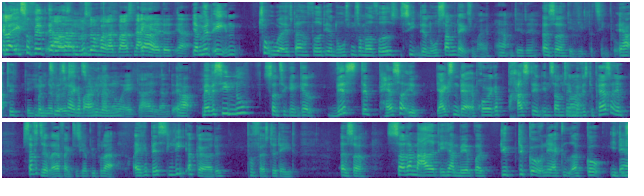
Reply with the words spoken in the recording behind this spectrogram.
eller ikke så fedt. Eller Eller sådan, forstår mig ret bare snakke Ja. ja. af det. Ja. Jeg mødte en to uger efter, jeg havde fået diagnosen, som havde fået sin diagnose samme dag som mig. ja, det er det. Altså, Det er vildt at tænke på. ja, det, det man tiltrækker bare hinanden. way. Der er et eller andet der. Ja, men jeg vil sige nu, så til gengæld, hvis det passer ind, jeg er ikke sådan der, jeg prøver ikke at presse det ind i en samtale, Nej. men hvis det passer ind, så fortæller jeg faktisk, at jeg er bipolar. Og jeg kan bedst lide at gøre det på første date. Altså, så er der meget af det her med, hvor dybtegående jeg gider at gå i de Ja.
